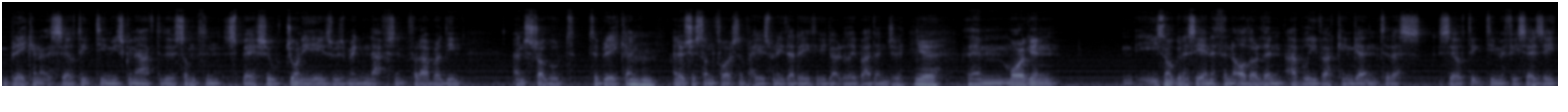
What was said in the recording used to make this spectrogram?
break into the Celtic team, he's going to have to do something special. Johnny Hayes was magnificent for Aberdeen and struggled to break in, Mhm. and it was just unfortunate for Hayes when he did. He, he got a really bad injury. Yeah. Um, Morgan, he's not going to say anything other than I believe I can get into this Celtic team. If he says he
